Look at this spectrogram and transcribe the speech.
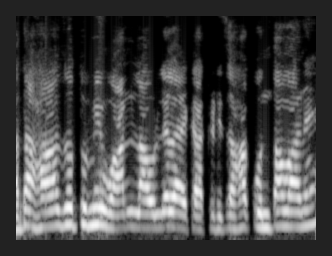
आता हा जो तुम्ही वाण लावलेला आहे काकडीचा हा कोणता वाण आहे?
